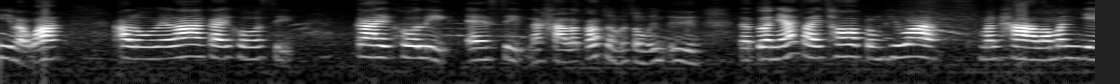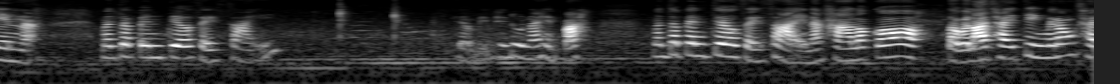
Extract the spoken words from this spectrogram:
มีแบบว่าอะโลเวราไกโคซิไกโคลิกแอซิดนะคะ แล้วก็ส่วนผสมอื่นๆ แต่ตัวนี้ใจชอบตรงที่ว่า มันทาแล้วมันเย็นอะมันจะเป็นเจลใสๆ เดี๋ยวบีบให้ดูนะเห็นปะมันจะเป็นเจลใสๆนะคะ แล้วก็แต่เวลาใช้จริงไม่ต้องใช้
